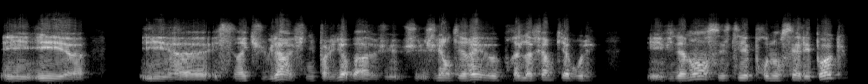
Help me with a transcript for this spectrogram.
Et, et, et, et c'est vrai que Jubilard a fini par lui dire, bah, je, je, l'ai enterré près de la ferme qui a brûlé. Et évidemment, c'était prononcé à l'époque,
